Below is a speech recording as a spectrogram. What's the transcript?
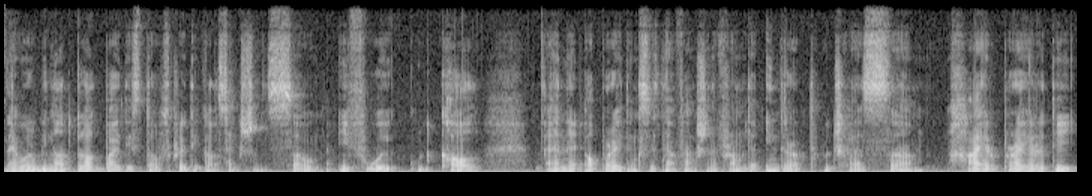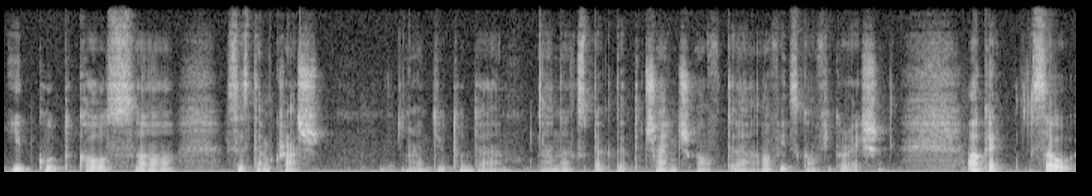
they will be not blocked by these those critical sections. So if we could call any operating system function from the interrupt which has um, higher priority, it could cause uh, system crash uh, due to the unexpected change of the of its configuration. Okay, so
